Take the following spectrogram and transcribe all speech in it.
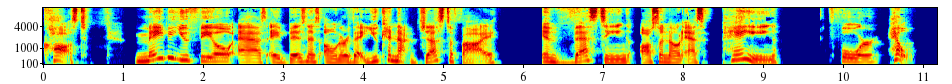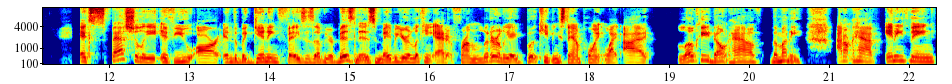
cost. Maybe you feel as a business owner that you cannot justify investing, also known as paying for help especially if you are in the beginning phases of your business. Maybe you're looking at it from literally a bookkeeping standpoint, like I Loki don't have the money. I don't have anything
